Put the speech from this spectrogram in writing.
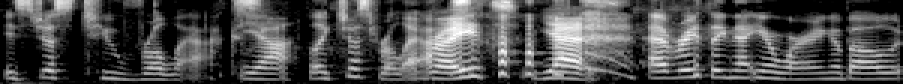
is just to relax. Mm-hmm. Yeah. Like just relax. right? Yes. Everything that you're worrying about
